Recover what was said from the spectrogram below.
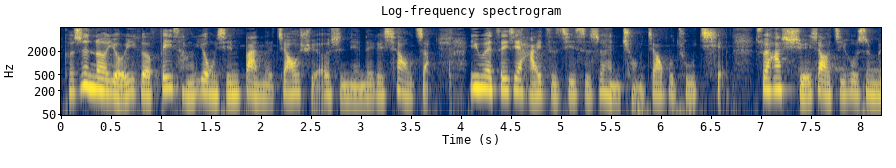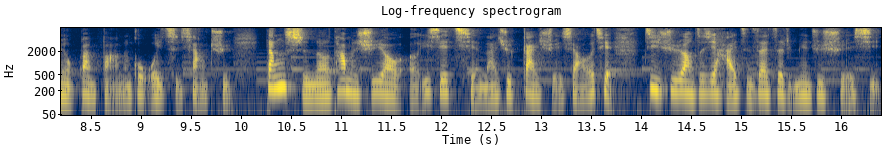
可是呢，有一个非常用心办的教学二十年的一个校长，因为这些孩子其实是很穷，交不出钱，所以他学校几乎是没有办法能够维持下去。当时呢，他们需要呃一些钱来去盖学校，而且继续让这些孩子在这里面去学习。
